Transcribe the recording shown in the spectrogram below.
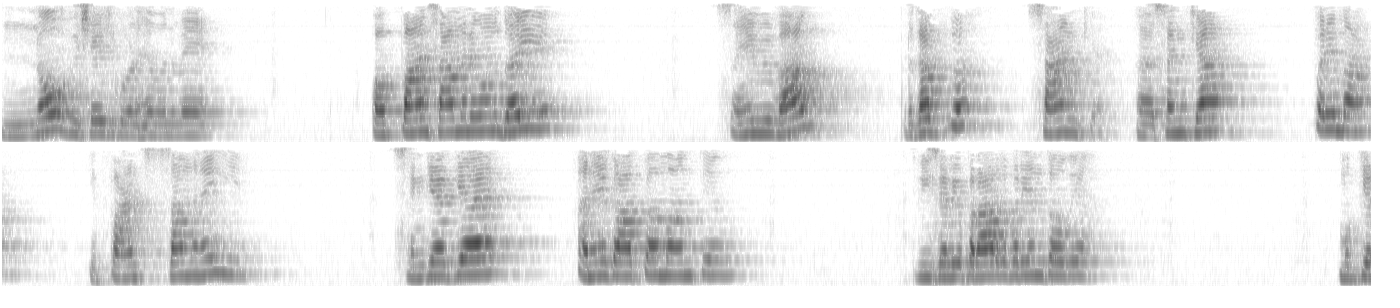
नौ विशेष गुण है उनमें। और पाँच सामान्य गुण दही है। संयुक्त विभाग पृथक सांख्य संख्या, परिमाण। ये पाँच सामान्य ही है संख्या क्या है? अनेक आत्मा मानते हो। तीसरे के परार्थ पर्यंत हो गया। मुख्य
